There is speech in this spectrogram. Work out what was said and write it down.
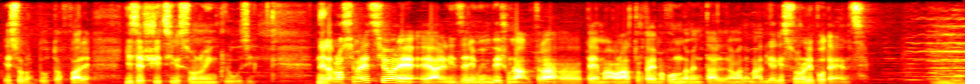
e soprattutto a fare gli esercizi che sono inclusi. Nella prossima lezione eh, analizzeremo invece un, eh, tema, un altro tema fondamentale della matematica che sono le potenze.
